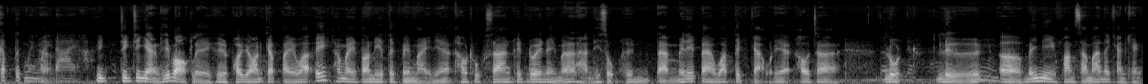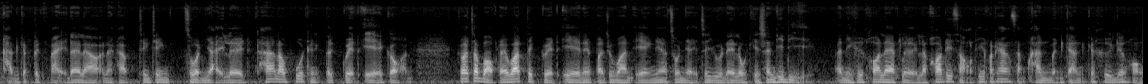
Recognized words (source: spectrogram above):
กับตึกใหม่ๆได้ค่ะ จริงจริง ๆ อย่างที่บอกเลยคือพอย้อนกลับไปว่า เอ๊ะทำไมตอนนี้ตึกใหม่ๆเนี่ยเขาถูกสร้างขึ้นด้วยในมาตรฐานที่สูงขึ้น แต่ไม่ได้แปลว่าตึกเก่าเนี่ยเขาจะ หลุดหรือเอ่อไม่มีความสามารถในการแข่งขันกับตึกใหม่ได้แล้วนะครับ จริง ๆ ส่วนใหญ่เลย ถ้าเราพูดถึงตึกเกรด A ก่อน ก็จะบอกได้ว่าตึกเกรด A ในปัจจุบันเองเนี่ยส่วนใหญ่จะอยู่ในโลเคชันที่ดี อันนี้คือข้อแรกเลย แล้วข้อที่ 2 ที่ค่อนข้างสำคัญเหมือนกัน ก็คือเรื่องของ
